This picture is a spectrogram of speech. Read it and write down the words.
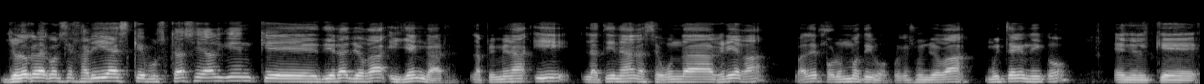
yo lo que le aconsejaría es que buscase a alguien que diera yoga y yengar, la primera I latina, la segunda griega, ¿vale? Por un motivo, porque es un yoga muy técnico en el que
